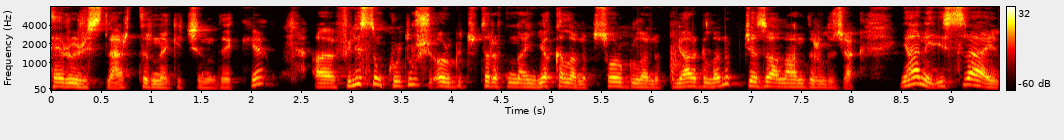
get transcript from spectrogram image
teröristler tırnak içindeki e, Filistin Kurtuluş Örgütü tarafından yakalanıp, sorgulanıp, yargılanıp cezalandırılacak. Yani İsrail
